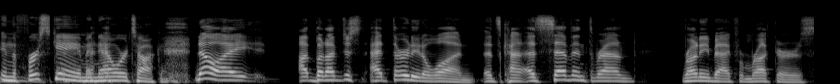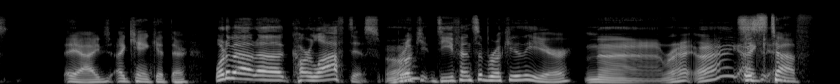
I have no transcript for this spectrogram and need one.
in the first game, and now we're talking. no, I, I but I'm just at 30 to one. That's kind of a seventh round running back from Rutgers. Yeah, I, I can't get there. What about uh Karlaftis, Huh? rookie defensive rookie of the year, nah, right? I, It's I, tough.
